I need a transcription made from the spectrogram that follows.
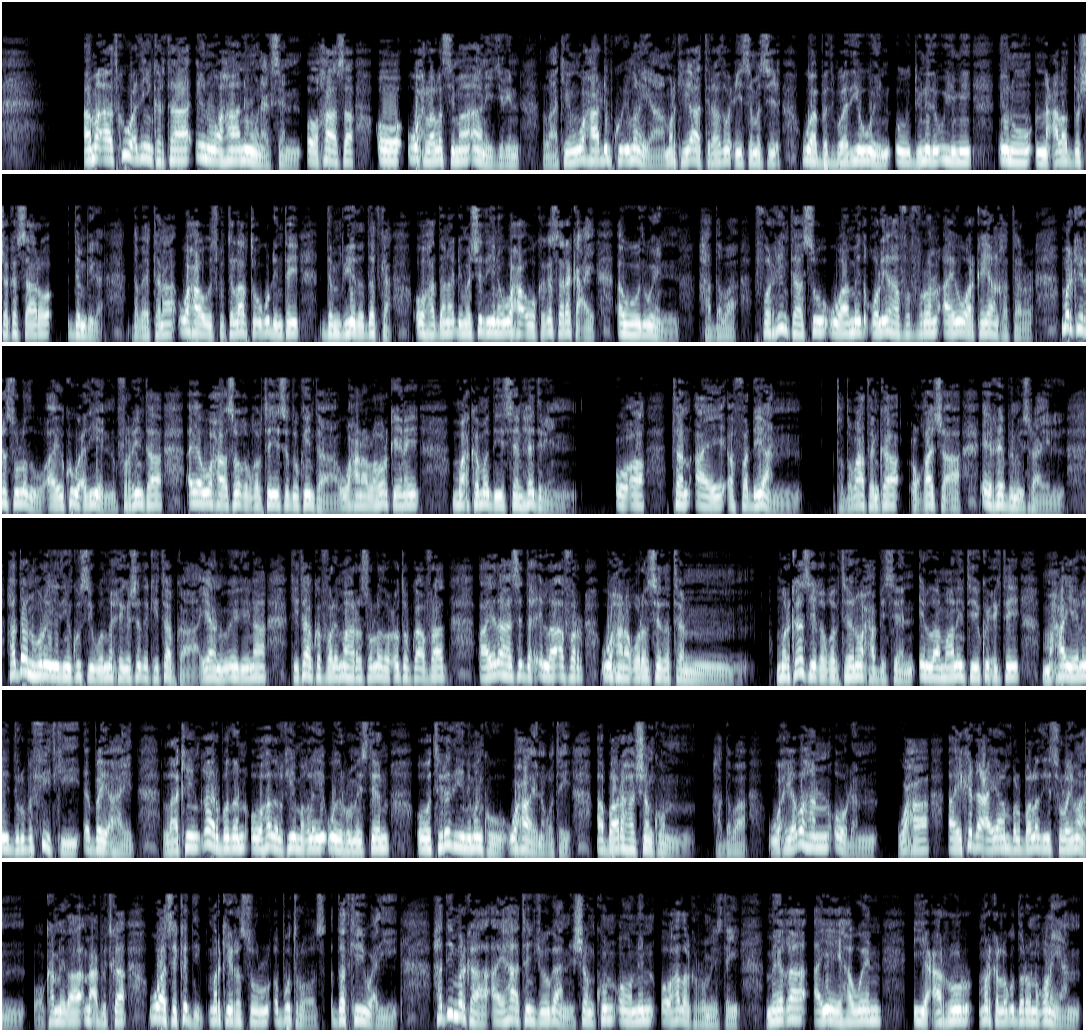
ama aad ku wacdiyin kartaa inuu ahaa nin wanaagsan oo khaasa oo wax lala simaa aanay jirin. Laakiin waxaa dhibku imanayaa markii aad tidhaahdo ciise masiix waa badbaadiyo weyn oo dunida u yimi inuu naclo dusha ka saaro dembiga. Dabeetana waxa uu isku tallaabta ugu dhintay dembiyada dadka oo haddana dhimashadiina waxa uu kaga sare kacay awood weyn. Haddaba fariintaasu waa mid qolyaha furfuran ay u arkayaan khatar. Markii rasuulladu ay ku wacdiyeen fariinta ayaa waxaa soo qabqabtay sadukiinta waxaana la hor keenay maxkamaddii sanhedrin oo ah tan ay fadhiyaan toddobaatanka cuqaasha ah ee reer binu israa'iil. Haddaan horey idiinku sii wadno xigashada kitaabka ayaannu eegaynaa kitaabka falimaha rasuullada cutubka afraad aayadaha saddex ilaa afar waxaana qoran sida tan. Markaasay qabqabteen oo xabiseen ilaa maalintii ku xigtay maxaa yeelay durbafiidkii bay ahayd. Laakiin qaar badan oo hadalkii maqlay way rumaysteen oo tiradii nimanku waxa ay noqotay abbaaraha shan kun. Haddaba waxyaabahan oo dhan waxa ay ka dhacayaan balballadii sulaymaan. Oo ka mid a macbudka waase kadib markii rasuul butros dadkii wacdiyey. Haddii markaa ay haatan joogaan shan kun oo nin oo hadalka rumaystay meeqa ayay haween iyo carruur marka lagu daro noqonayaan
